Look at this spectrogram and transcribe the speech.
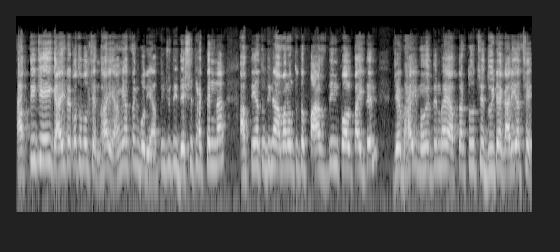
আপনি যে এই গাড়িটার কথা বলছেন, ভাই, আমি আপনাকে বলি, আপনি যদি দেশে থাকতেন না, আপনি এতদিনে আমার অন্তত পাঁচ দিন কল পাইতেন যে, ভাই, মহিউদ্দিন ভাই, আপনার তো হচ্ছে দুইটা গাড়ি আছে,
